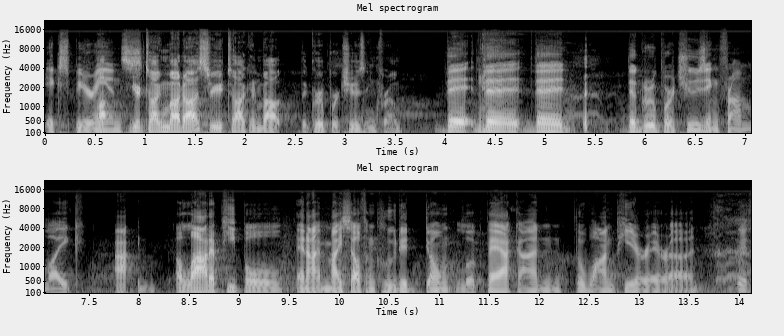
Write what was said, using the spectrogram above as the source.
experience, Uh, you're talking about us, or you're talking about the group we're choosing from? the the the the group we're choosing from, like I, a lot of people, and I myself included, don't look back on the Juan Pierre era with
